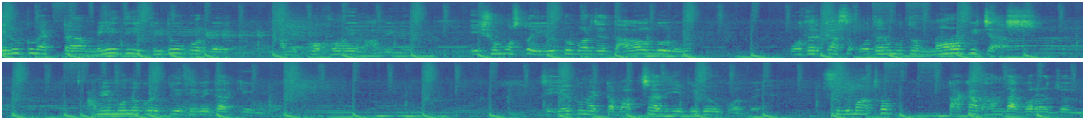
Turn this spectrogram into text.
এরকম একটা মেয়ে দিয়ে ভিডিও করবে, আমি কখনোই ভাবিনি এই সমস্ত ইউটিউবার যে দালালগুলো, ওদের কাছে ওদের মতো নরপিচাস আমি মনে করি পৃথিবীতে আর কেউ নেই। যে এরকম একটা বাচ্চা দিয়ে ভিডিও করবে, শুধুমাত্র টাকা ধান্দা করার জন্য।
